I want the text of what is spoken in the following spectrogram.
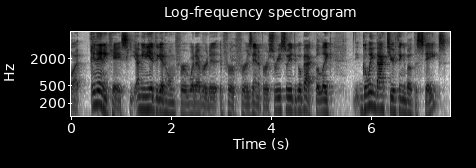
But in any case, he, I mean, he had to get home for whatever it is for for his anniversary, so he had to go back. But like going back to your thing about the stakes,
